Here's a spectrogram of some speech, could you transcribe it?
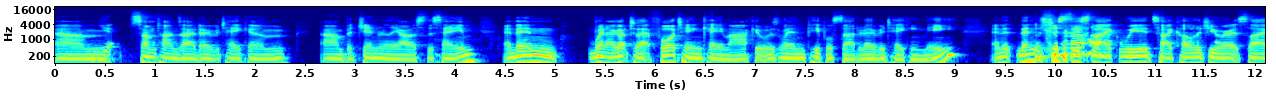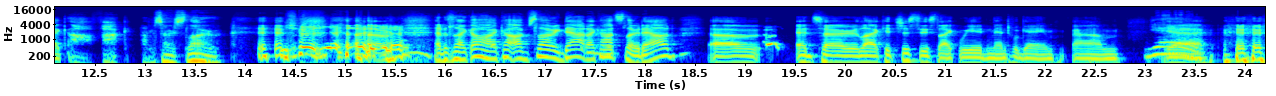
Um Yeah. sometimes I'd overtake them, um, but generally I was the same. And then when I got to that 14k mark, it was when people started overtaking me, and it, then it's just this like weird psychology where it's like, oh fuck, I'm so slow, yeah, yeah, yeah. and it's like, oh, I can't, I'm slowing down, I can't slow down, um, and so like it's just this like weird mental game. Um, yeah. yeah,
